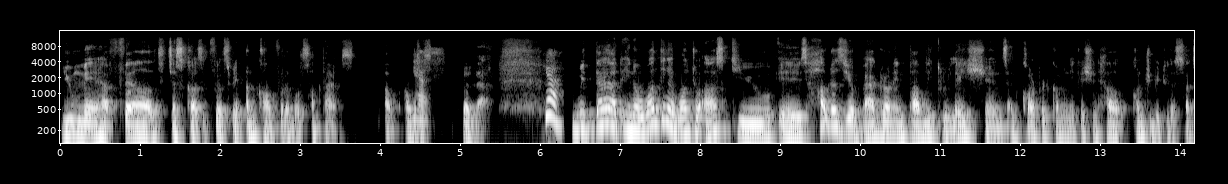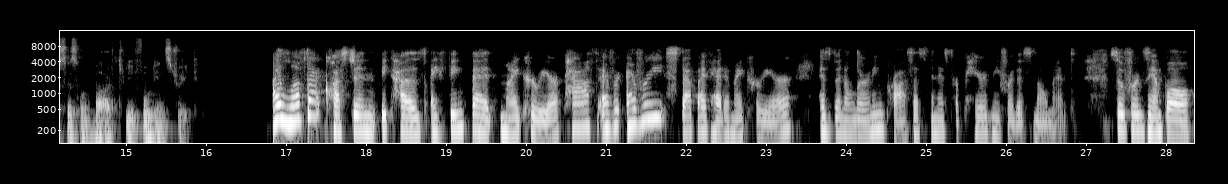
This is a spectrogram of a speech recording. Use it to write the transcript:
you may have felt just because it feels very uncomfortable sometimes. I'll, I'll yes. just that. Yeah. With that, you know, one thing I want to ask you is how does your background in public relations and corporate communication help contribute to the success of Barre 3 14th Street? I love that question because I think that my career path, every every step I've had in my career has been a learning process and has prepared me for this moment. So for example,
